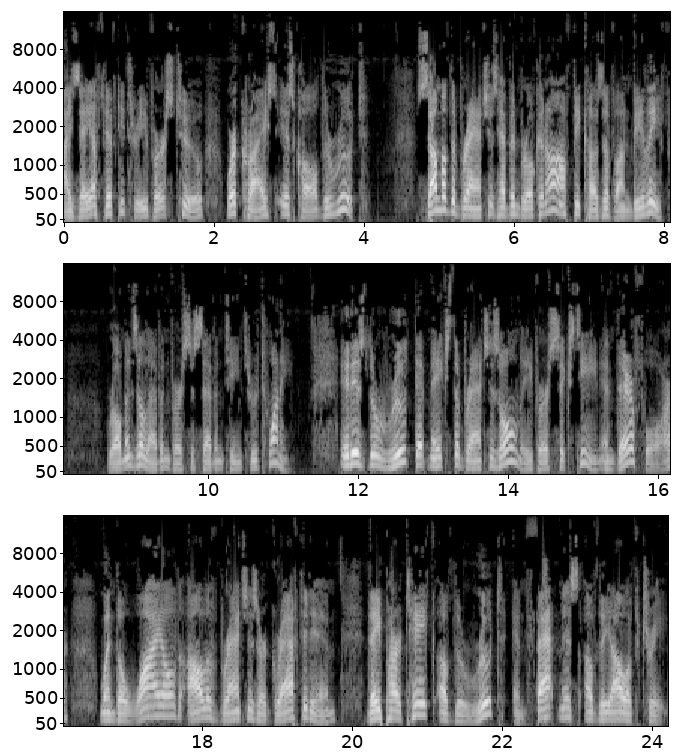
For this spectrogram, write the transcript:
Isaiah 53 verse 2 where Christ is called the root. Some of the branches have been broken off because of unbelief. Romans 11 verses 17 through 20. It is the root that makes the branches only, verse 16. And therefore, when the wild olive branches are grafted in, they partake of the root and fatness of the olive tree.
